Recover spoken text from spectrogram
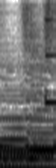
Bye.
